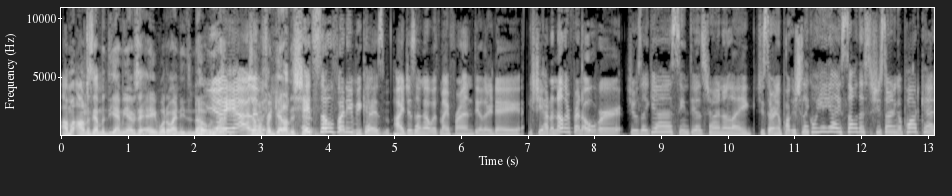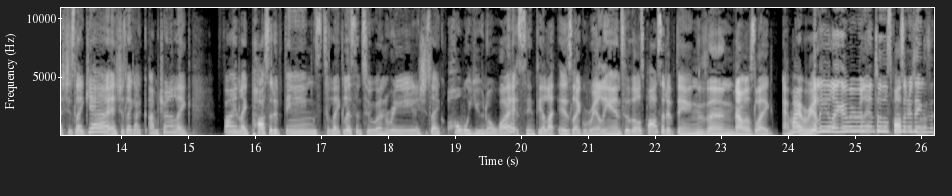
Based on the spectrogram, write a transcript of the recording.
I'm honestly, I'm gonna DM you I was like, hey, what do I need to know? Yeah, yeah. I'm gonna forget all this shit. It's so funny because I just hung out with my friend the other day. She had another friend over. She was like, "Yeah, Cynthia's trying to like, she's starting a podcast." She's like, "Oh yeah, yeah, I saw this. She's starting a podcast." She's like, "Yeah," and she's like, I, "I'm trying to like." Find like positive things to like listen to and read. And she's like, oh, well, you know what? Cynthia is like really into those positive things. And I was like, am I really? Like, am I really into those positive things? I'm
